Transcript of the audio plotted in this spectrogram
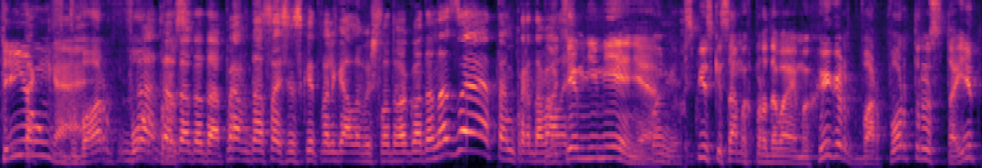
Триумф Dwarf Fortress. Да, да, да, да, Правда, Assassin's Creed Valhalla вышла два года назад, там продавалась... Но тем не менее, ну, в списке самых продаваемых игр Dwarf Fortress стоит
